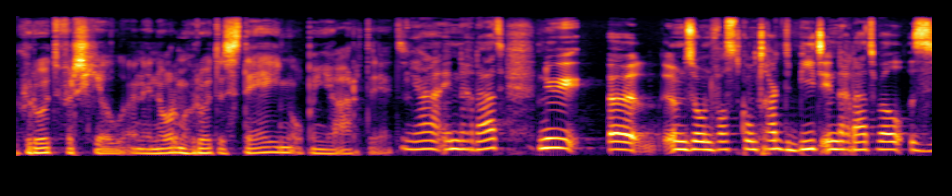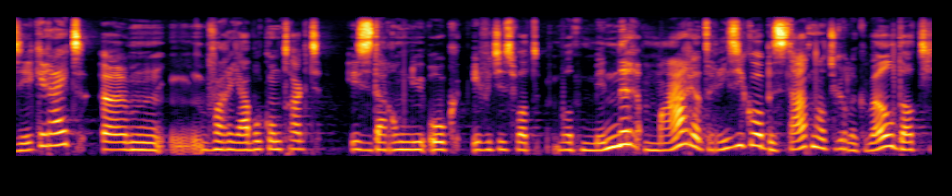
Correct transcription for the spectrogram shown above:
groot verschil. Een enorm grote stijging op een jaar tijd. Ja, inderdaad. Nu, uh, zo'n vast contract biedt inderdaad wel zekerheid. Um, variabel contract is daarom nu ook eventjes wat, wat minder. Maar het risico bestaat natuurlijk wel dat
